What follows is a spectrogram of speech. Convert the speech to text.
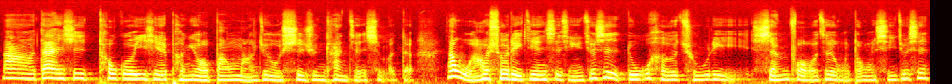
那当然是透过一些朋友帮忙，就有视讯看诊什么的。那我要说的一件事情，就是如何处理神佛这种东西，就是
